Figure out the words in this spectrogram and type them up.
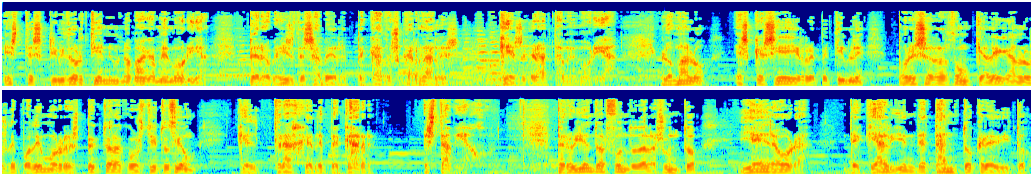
este escribidor tiene una vaga memoria, pero habéis de saber, pecados carnales, que es grata memoria. Lo malo es que sea irrepetible por esa razón que alegan los de Podemos respecto a la Constitución, que el traje de pecar está viejo. Pero yendo al fondo del asunto, ya era hora de que alguien de tanto crédito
